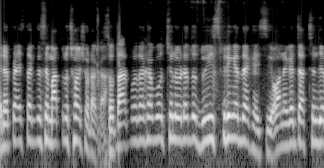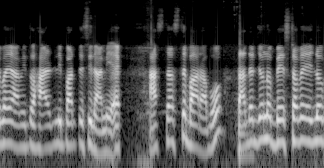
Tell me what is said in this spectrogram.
এটার প্রাইস থাকতেছে মাত্র ছয়শো টাকা। তো তারপর দেখাবো হচ্ছিল ওটা তো দুই স্প্রিং এর দেখাইছি। অনেকে চাচ্ছেন যে ভাই আমি তো হার্ডলি পারতেছি না আমি এক আস্তে আস্তে বাড়াবো। তাদের জন্য বেস্ট হবে এই লোক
